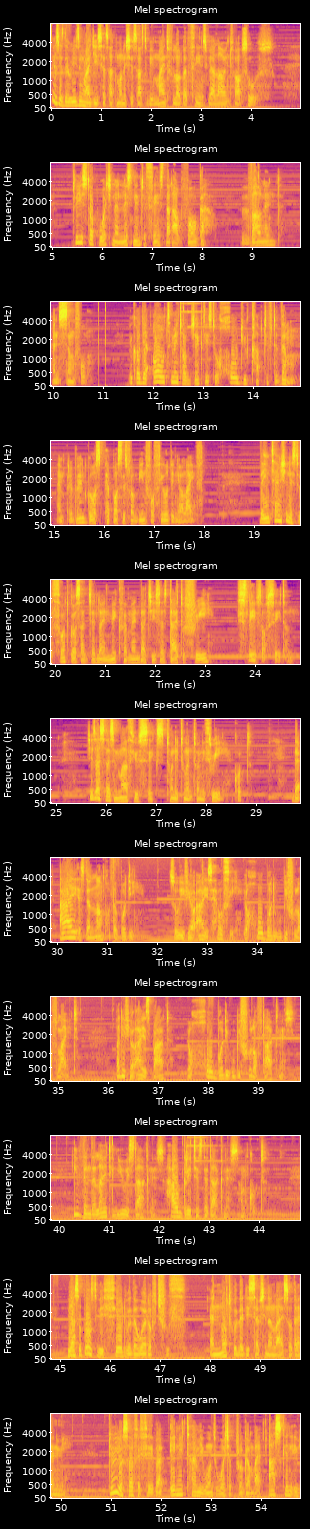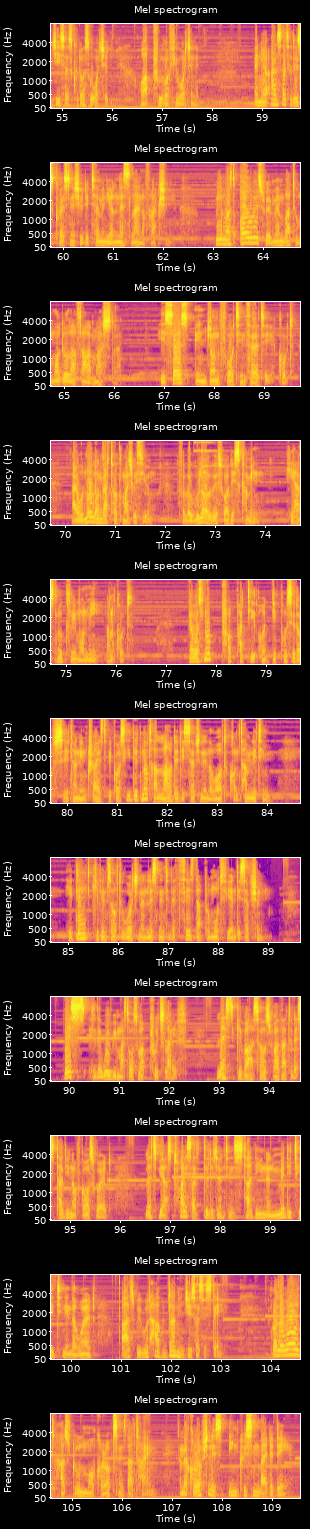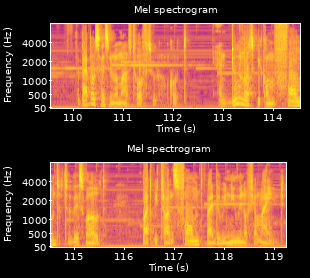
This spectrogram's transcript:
This is the reason why Jesus admonishes us to be mindful of the things we allow into our souls. Please stop watching and listening to things that are vulgar, violent, and sinful because their ultimate object is to hold you captive to them and prevent God's purposes from being fulfilled in your life. The intention is to thwart God's agenda and make the men that Jesus died to free slaves of Satan. Jesus says in Matthew 6 22 and 23, quote, The eye is the lamp of the body. So if your eye is healthy, your whole body will be full of light. But if your eye is bad, your whole body will be full of darkness. If then the light in you is darkness, how great is the darkness? Unquote. We are supposed to be filled with the word of truth and not with the deception and lies of the enemy. Do yourself a favor anytime you want to watch a program by asking if Jesus could also watch it or approve of you watching it. And your answer to this question should determine your next line of action. We must always remember to model after our Master. He says in John 14:30, quote, I will no longer talk much with you, for the ruler of this world is coming. He has no claim on me. Unquote. There was no property or deposit of Satan in Christ because he did not allow the deception in the world to contaminate him. He didn't give himself to watching and listening to the things that promote fear and deception. This is the way we must also approach life. Let's give ourselves rather to the studying of God's Word Let's be as twice as diligent in studying and meditating in the Word as we would have done in Jesus' day. Because the world has grown more corrupt since that time, and the corruption is increasing by the day. The Bible says in Romans 12 2, quote, And do not be conformed to this world, but be transformed by the renewing of your mind,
